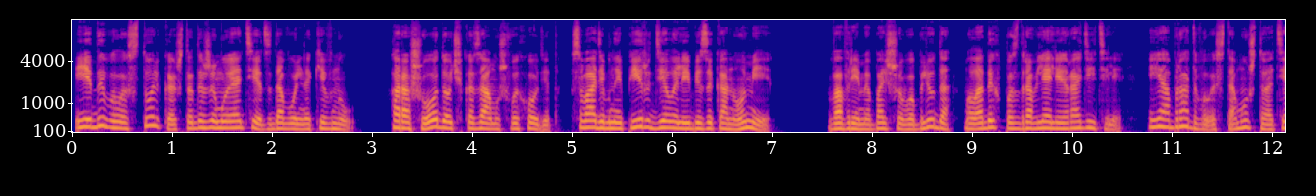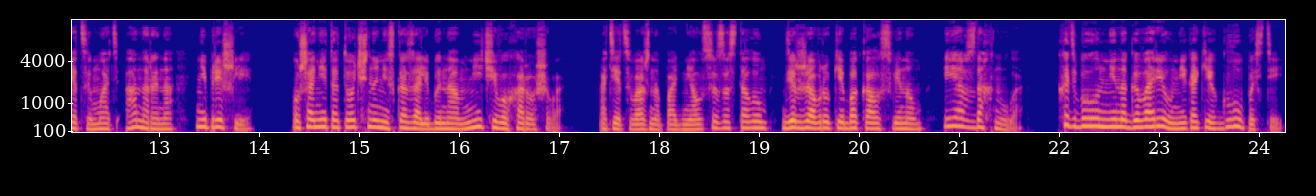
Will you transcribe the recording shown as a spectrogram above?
Еды было столько, что даже мой отец довольно кивнул. «Хорошо, дочка замуж выходит. Свадебный пир делали без экономии. Во время большого блюда молодых поздравляли родители, и я обрадовалась тому, что отец и мать Анарена не пришли. Уж они-то точно не сказали бы нам ничего хорошего. Отец важно поднялся за столом, держа в руке бокал с вином, и я вздохнула. Хоть бы он не наговорил никаких глупостей.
